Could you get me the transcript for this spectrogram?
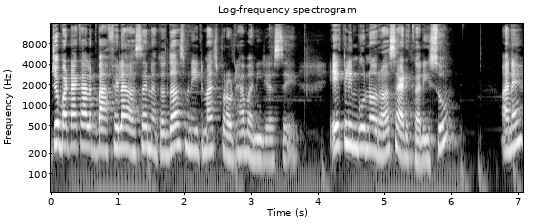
જો બટાકા બાફેલા હશે ને તો દસ મિનિટમાં જ પરોઠા બની જશે. એક લીંબુનો રસ એડ કરીશું અને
